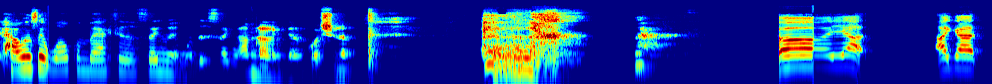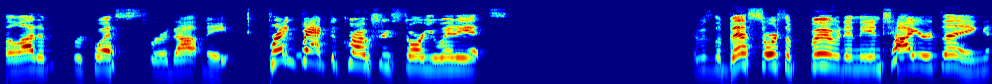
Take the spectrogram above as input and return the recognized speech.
How is it welcome back to the segment when this segment I'm not even gonna question it. uh yeah. I got a lot of requests for Adopt Me. Bring back the grocery store, you idiots! It was the best source of food in the entire thing.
